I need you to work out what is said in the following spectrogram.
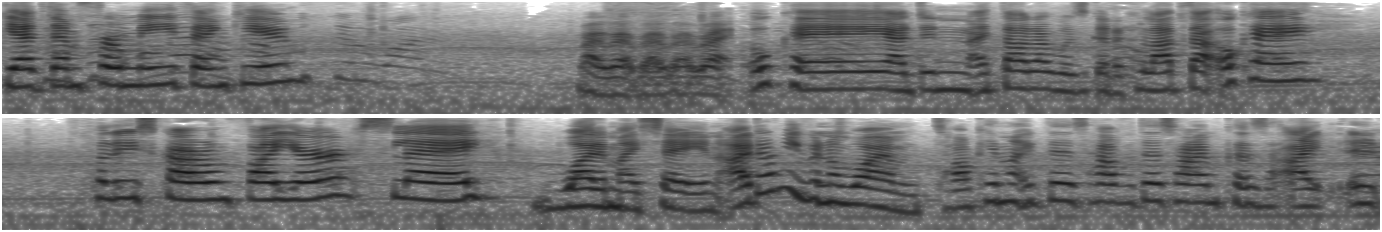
get them for me, thank you. Right, right, right, right, right. Okay, I didn't, I thought I was gonna collapse that. Okay. Police car on fire. Slay. What am I saying? I don't even know why I'm talking like this half of the time, because I, it,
